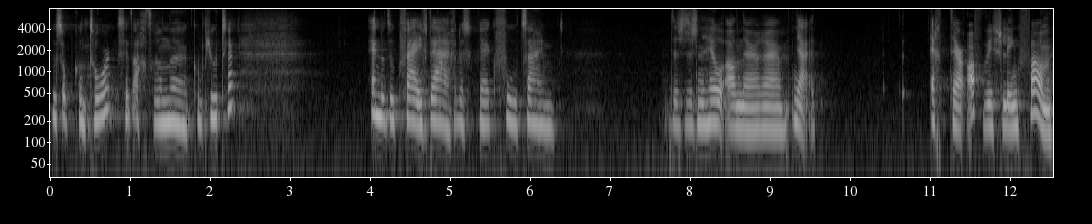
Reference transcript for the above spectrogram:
Dus op kantoor. Ik zit achter een computer. En dat doe ik vijf dagen, dus ik werk fulltime. Dus het is een heel ander, ja, echt ter afwisseling van.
